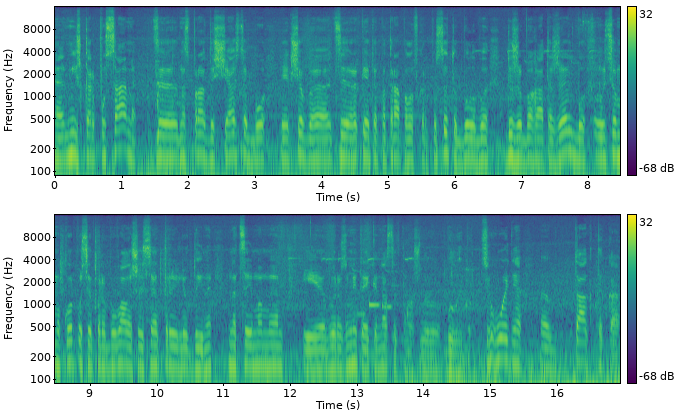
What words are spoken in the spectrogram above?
е, між корпусами. Це насправді щастя, бо якщо б е, ці ракети потрапили в корпуси, то було б дуже багато жертв. Бо у цьому корпусі перебувало 63 людини на цей момент. І ви розумієте, які наслідки можливо були б. Сьогодні е, тактика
